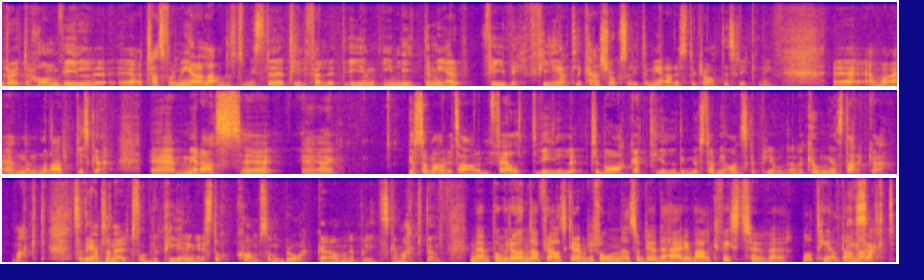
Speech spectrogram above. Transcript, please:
Reuterholm vill eh, transformera landet, åtminstone tillfället, i en, i en lite mer fri, frihetlig, kanske också lite mer aristokratisk riktning eh, än, vad, än den monarkiska. Eh, Medan eh, eh Gustav Maurits Armfelt vill tillbaka till den gustavianska perioden och kungens starka makt. Så det egentligen är det två grupperingar i Stockholm som bråkar om den politiska makten. Men på grund av franska revolutionen så blev det här i Wallqvists huvud något helt annat? Exakt.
